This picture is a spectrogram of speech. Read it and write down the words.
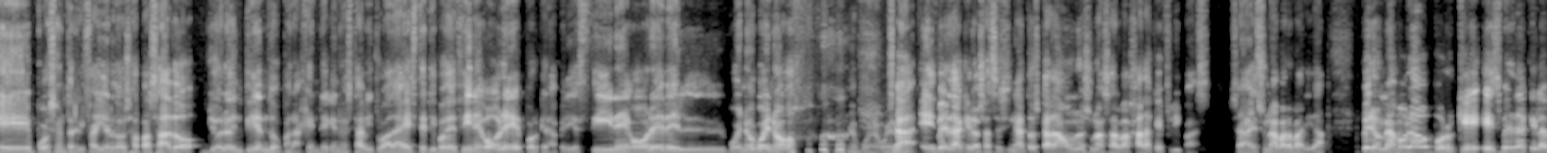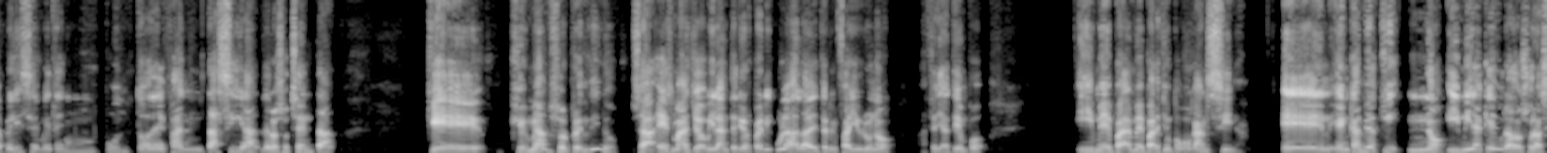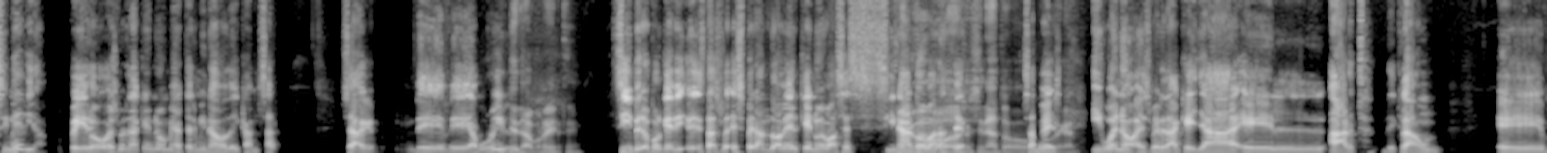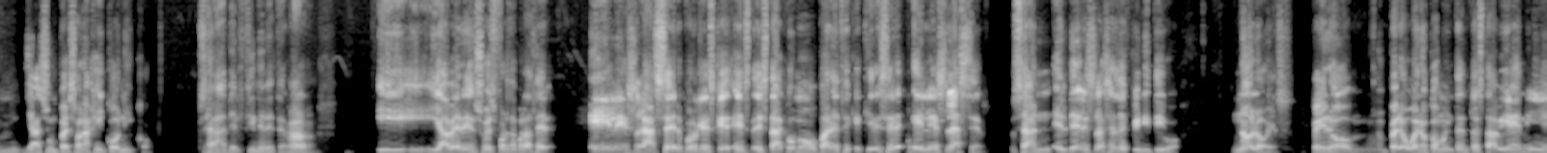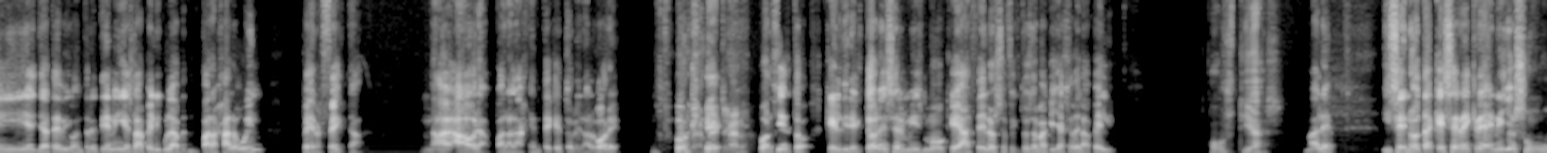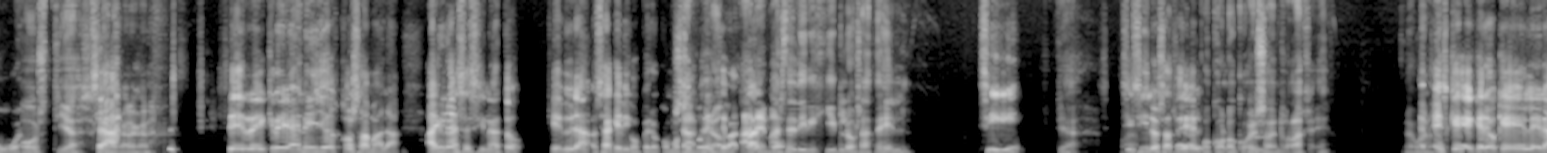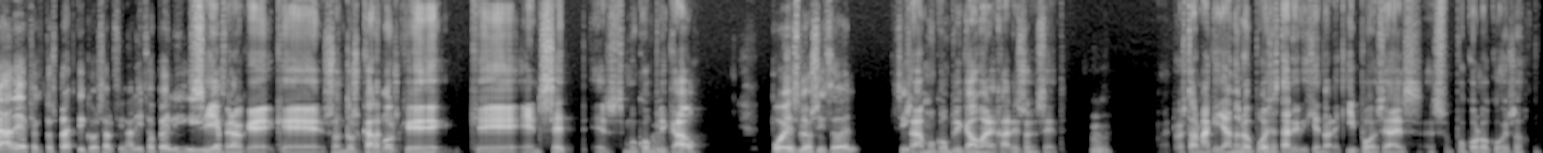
Eh, pues en Terrifier 2 ha pasado, yo lo entiendo para gente que no está habituada a este tipo de cine gore, porque la peli es cine gore del bueno, bueno. O sea, es verdad que los asesinatos cada uno es una salvajada que flipas. O sea, es una barbaridad. Pero me ha molado porque es verdad que la peli se mete en un punto de fantasía de los 80 que, que me ha sorprendido. O sea, es más, yo vi la anterior película, la de Terrifier 1, hace ya tiempo, y me, me pareció un poco cansina. En, en cambio aquí, no. Y mira que dura dos horas y media, pero es verdad que no me ha terminado de cansar. O sea, de, de aburrir. Sí, de aburrir, sí. Sí, pero porque estás esperando a ver qué nuevo Qué asesinato van a hacer. asesinato ¿sabes? Y bueno, es verdad que ya el Art de Clown eh, ya es un personaje icónico, o sea, del cine de terror. Claro. Y, y- y a ver, en su esfuerzo por hacer el slasher, porque es que es- está como parece que quiere ser el slasher, o sea, el del slasher definitivo. No lo es. Pero, pero bueno, como intento está bien y ya te digo, entretiene y es la película para Halloween perfecta. Ahora, para la gente que tolera el gore. Porque, claro. por cierto, que el director es el mismo que hace los efectos de maquillaje de la peli, Hostias. ¿vale? Y se nota que se recrea en ellos un huevo. Hostias. O sea, claro. Se recrea en ellos cosa mala. Hay un asesinato que dura, o sea, que digo, pero ¿cómo O sea, se puede cebar además tanto? de dirigirlos, hace él. Sí, sí, sí, los hace él. poco loco Mm. eso en rodaje, ¿eh? Pero bueno. Es que creo que él era de efectos prácticos. Al final hizo peli y. Sí, ya pero que, que son dos cargos que, que en set es Mm. muy complicado. Pues los hizo él. Sí. O sea, muy complicado manejar eso en set. Mm. No estar maquillando no puedes estar dirigiendo al equipo. O sea, es, es un poco loco eso.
